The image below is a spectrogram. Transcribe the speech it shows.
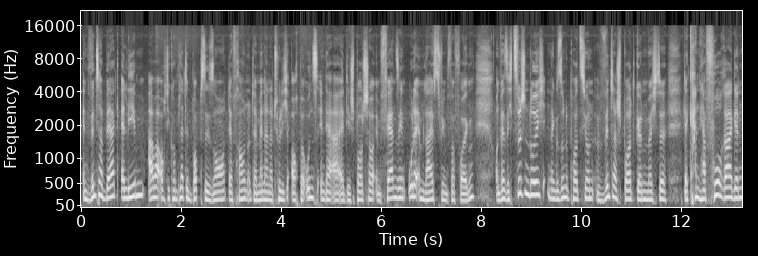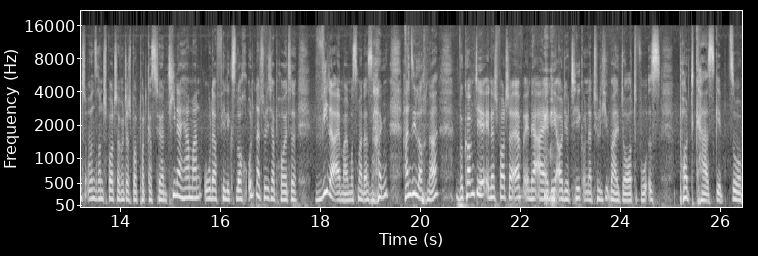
in Winterberg erleben, aber auch die komplette Bob-Saison der Frauen und der Männer natürlich auch bei uns in der ARD Sportschau im Fernsehen oder im Livestream verfolgen. Und wer sich zwischendurch eine gesunde Portion Wintersport gönnen möchte, der kann hervorragend unseren Sportschau Wintersport Podcast hören. Tina Hermann oder Felix Loch und natürlich ab heute wieder einmal, muss man da sagen, Hansi Lochner bekommt ihr in der Sportschau App, in der ARD Audiothek und natürlich überall dort, wo es Podcasts gibt. So,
